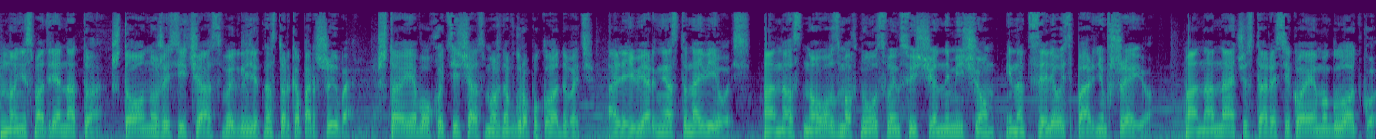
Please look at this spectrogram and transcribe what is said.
Но несмотря на то, что он уже сейчас выглядит настолько паршиво, что его хоть сейчас можно в гроб укладывать, Оливер не остановилась. Она снова взмахнула своим священным мечом и нацелилась парню в шею. Она начисто рассекла ему глотку.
